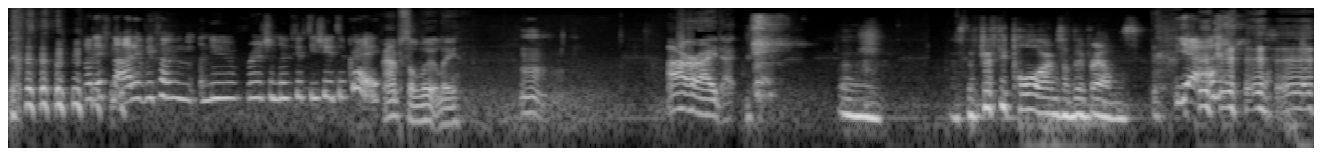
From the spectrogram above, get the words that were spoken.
But if not, it'd become a new version of Fifty Shades of Grey. Absolutely. All right. I- Uh, it's the 50 pole arms of the realms. Yeah.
